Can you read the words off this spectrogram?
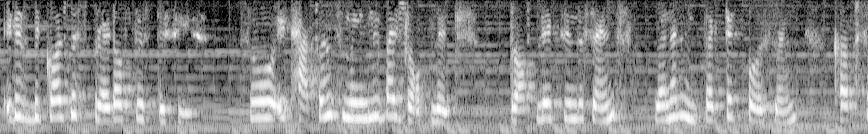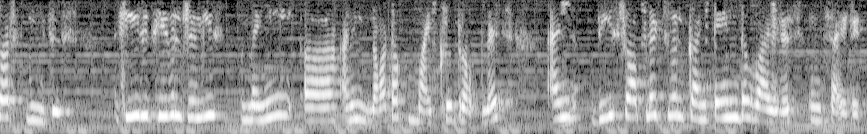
It is because the spread of this disease. So it happens mainly by droplets. Droplets in the sense when an infected person coughs or sneezes, he, he will release many, uh, I mean, lot of micro droplets, and these droplets will contain the virus inside it.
